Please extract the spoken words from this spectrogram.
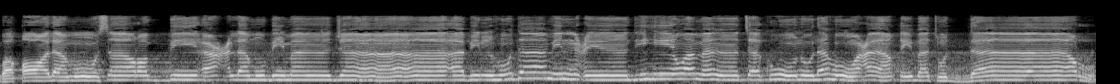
وقال موسى ربي أعلم بمن جاء بالهدى من عنده ومن تكون له عاقبة الدار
